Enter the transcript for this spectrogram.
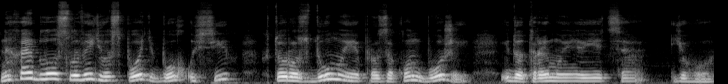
Нехай благословить Господь Бог усіх, хто роздумує про закон Божий і дотримується Його.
